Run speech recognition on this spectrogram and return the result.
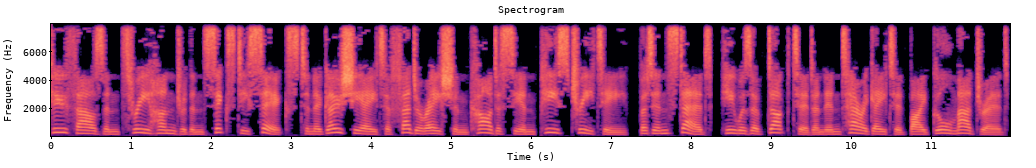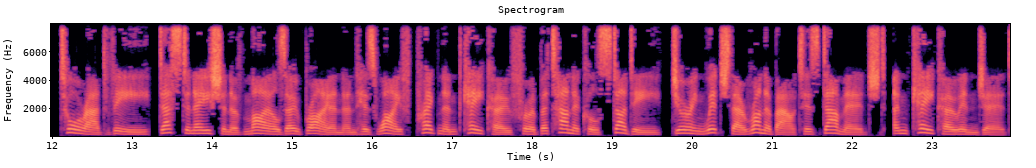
2366 to negotiate a Federation-Cardassian peace treaty, but instead, he was abducted and interrogated by Gul Madred, Torad V, destination of Miles O'Brien and his wife pregnant Keiko for a botanical study, during which their runabout is damaged, and Keiko injured.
